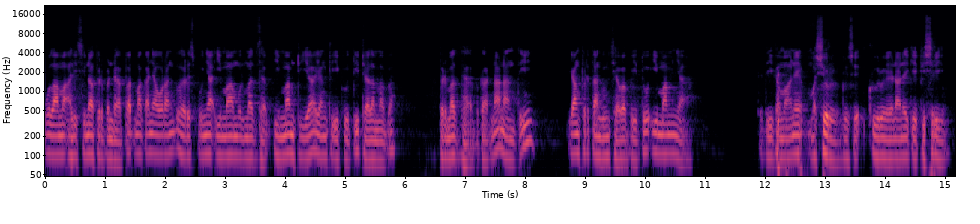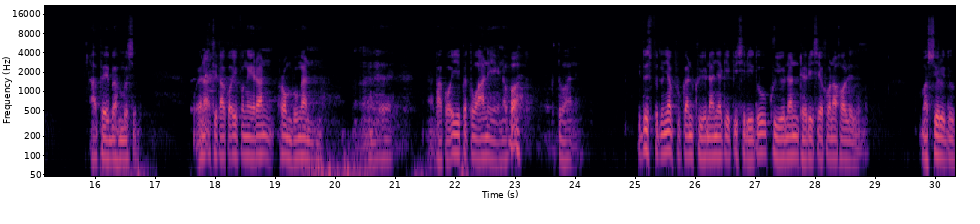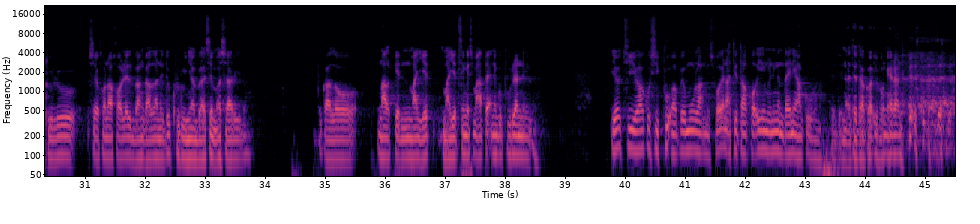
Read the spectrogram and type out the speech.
ulama ahli sunnah berpendapat, makanya orang itu harus punya imamul madhab, imam dia yang diikuti dalam apa? Bermadhab, karena nanti yang bertanggung jawab itu imamnya. Jadi ke mana masyur guru yang ki Bisri, apa Mbah Mus. Enak ditakoi pangeran rombongan. Eh, Takoi ketuane, napa? Ketuane. Itu sebetulnya bukan guyonannya Ki Bisri itu guyonan dari Syekhona Khalil. Masyur itu dulu Syekhona Khalil Bangkalan itu gurunya Basim Asyari itu. Itu kalau nalkin mayit, mayit sing wis matek ning kuburan itu. Ya ji aku sibuk apa mulang, soalnya nak ditakoki ini ngenteni aku. Jadi nak ditakoki pangeran.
